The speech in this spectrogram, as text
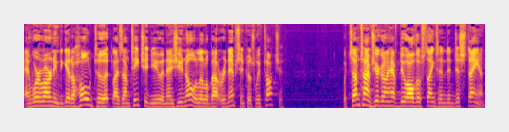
and we're learning to get a hold to it as I'm teaching you, and as you know a little about redemption because we've taught you. But sometimes you're going to have to do all those things and then just stand.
